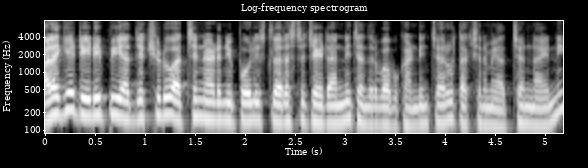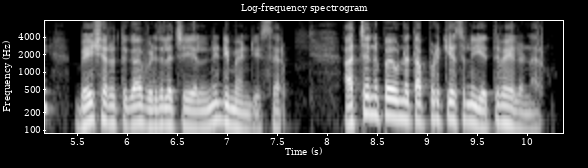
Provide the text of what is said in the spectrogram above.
అలాగే టీడీపీ అధ్యక్షుడు అచ్చెన్నాయుడిని పోలీసులు అరెస్టు చేయడాన్ని చంద్రబాబు ఖండించారు. తక్షణమే అచ్చెన్నాయుడిని బేషరతుగా విడుదల చేయాలని డిమాండ్ చేశారు. అచ్చెన్నపై ఉన్న తప్పుడు కేసులను ఎత్తివేయాలన్నారు.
